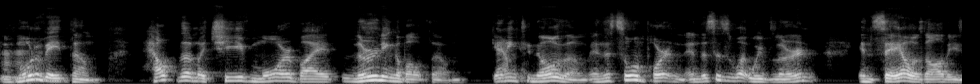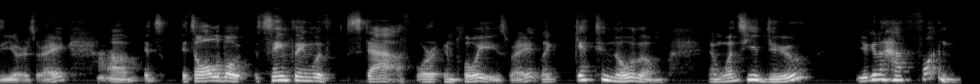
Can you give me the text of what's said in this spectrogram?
Mm-hmm. Motivate them help them achieve more by learning about them, getting to know them. And it's so important. And this is what we've learned in sales all these years, right? Mm-hmm. Um, it's it's all about same thing with staff or employees, right? Like get to know them, and once you do, you're gonna have fun.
